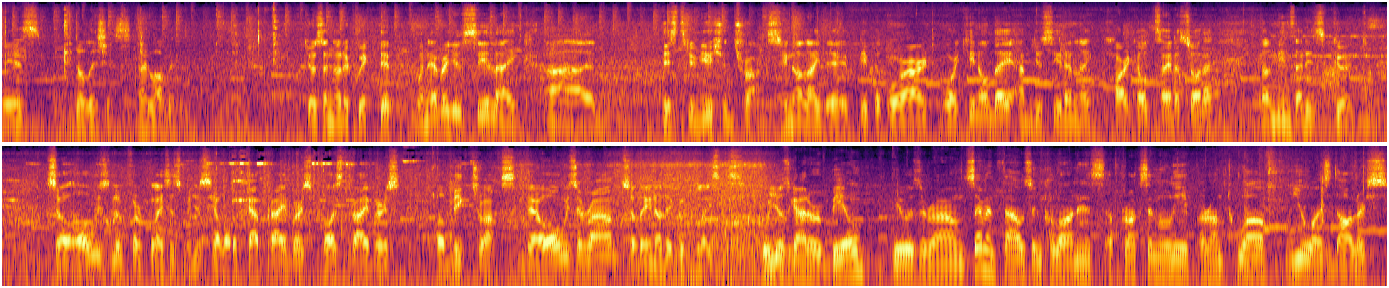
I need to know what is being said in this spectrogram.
It's delicious. I love it. Just another quick tip. Whenever you see like uh, distribution trucks, you know, like the people who are working all day and you see them like park outside a soda, that means that it's good. So always look for places where you see a lot of cab drivers, bus drivers, or big trucks. They're always around, so they know they're good places. We just got our bill. It was around 7,000 colones, approximately around 12 US dollars.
